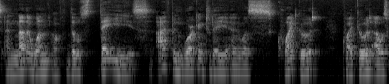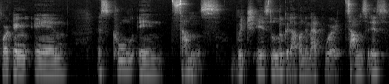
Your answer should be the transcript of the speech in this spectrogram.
Guys, another one of those days. I've been working today and it was quite good. Quite good. I was working in a school in Zams, which is look it up on the map where Zams is.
